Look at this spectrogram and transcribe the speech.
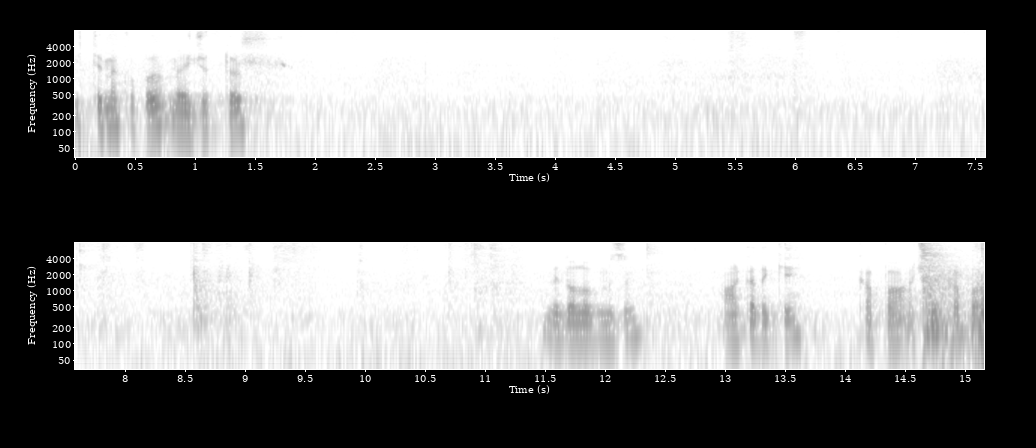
ittirme kupu mevcuttur. Ve dolabımızın arkadaki kapağı açılıp kapalı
